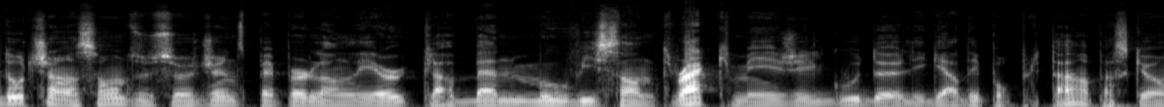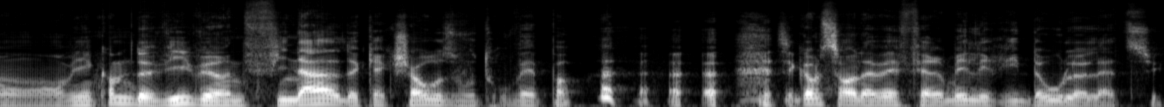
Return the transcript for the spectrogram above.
D'autres chansons du Surgeon's Pepper Lonely Heart Club Band Movie Soundtrack, mais j'ai le goût de les garder pour plus tard parce qu'on on vient comme de vivre une finale de quelque chose, vous trouvez pas? C'est comme si on avait fermé les rideaux là, là-dessus.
